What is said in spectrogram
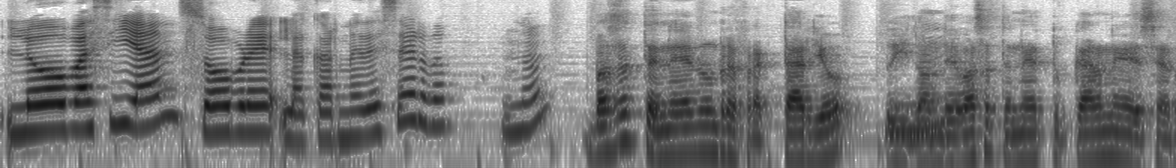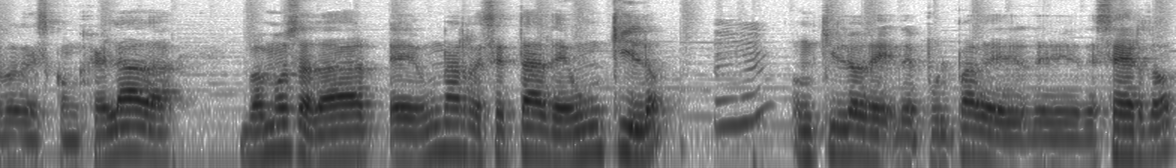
Lo vacían sobre la carne de cerdo, ¿no? Vas a tener un refractario y Ujú. donde vas a tener tu carne de cerdo descongelada. Vamos a dar eh, una receta de un kilo, Ujú. un kilo de, de pulpa de, de- de cerdo.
